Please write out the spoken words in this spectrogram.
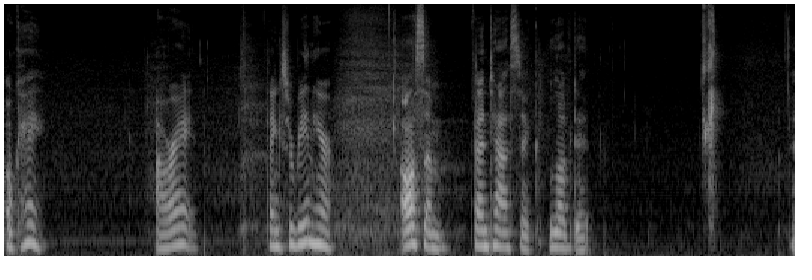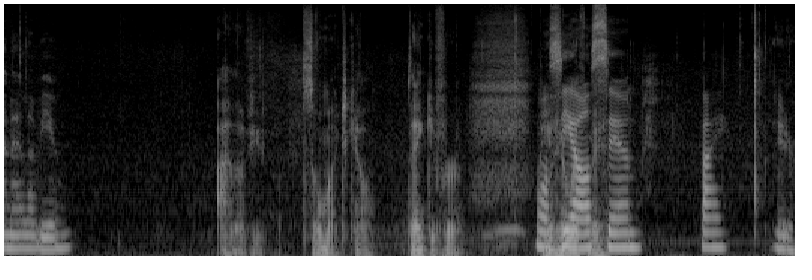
Okay. All right. Thanks for being here. Awesome. Fantastic. Loved it. And I love you. I love you so much, Kel. Thank you for We'll see y'all soon. Bye. Later.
